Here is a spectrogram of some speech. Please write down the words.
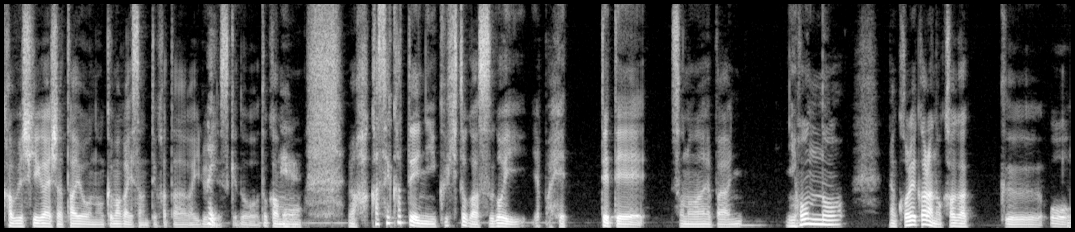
株式会社多様の熊谷さんっていう方がいるんですけど、はい、とかも、えー、博士課程に行く人がすごいやっぱ減ってて、そのやっぱ日本のこれからの科学を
